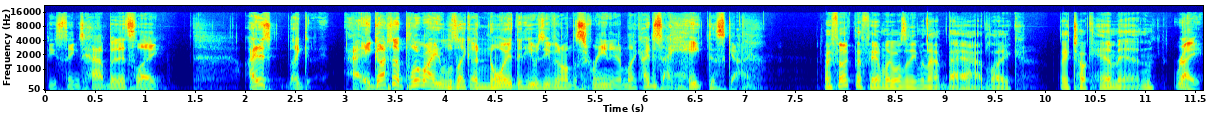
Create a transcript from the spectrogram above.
these things happen. But it's like, I just like it got to the point where I was like annoyed that he was even on the screen, and I'm like, I just I hate this guy. I feel like the family wasn't even that bad. Like they took him in. Right?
